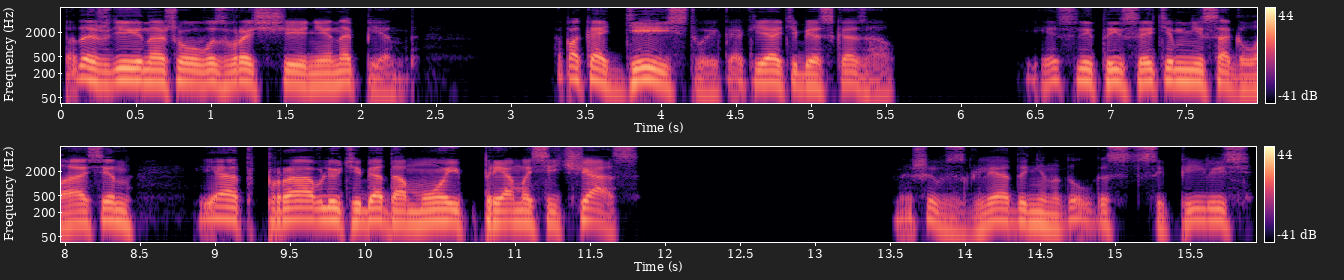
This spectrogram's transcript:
подожди нашего возвращения на пент. А пока действуй, как я тебе сказал. Если ты с этим не согласен, я отправлю тебя домой прямо сейчас. Наши взгляды ненадолго сцепились,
